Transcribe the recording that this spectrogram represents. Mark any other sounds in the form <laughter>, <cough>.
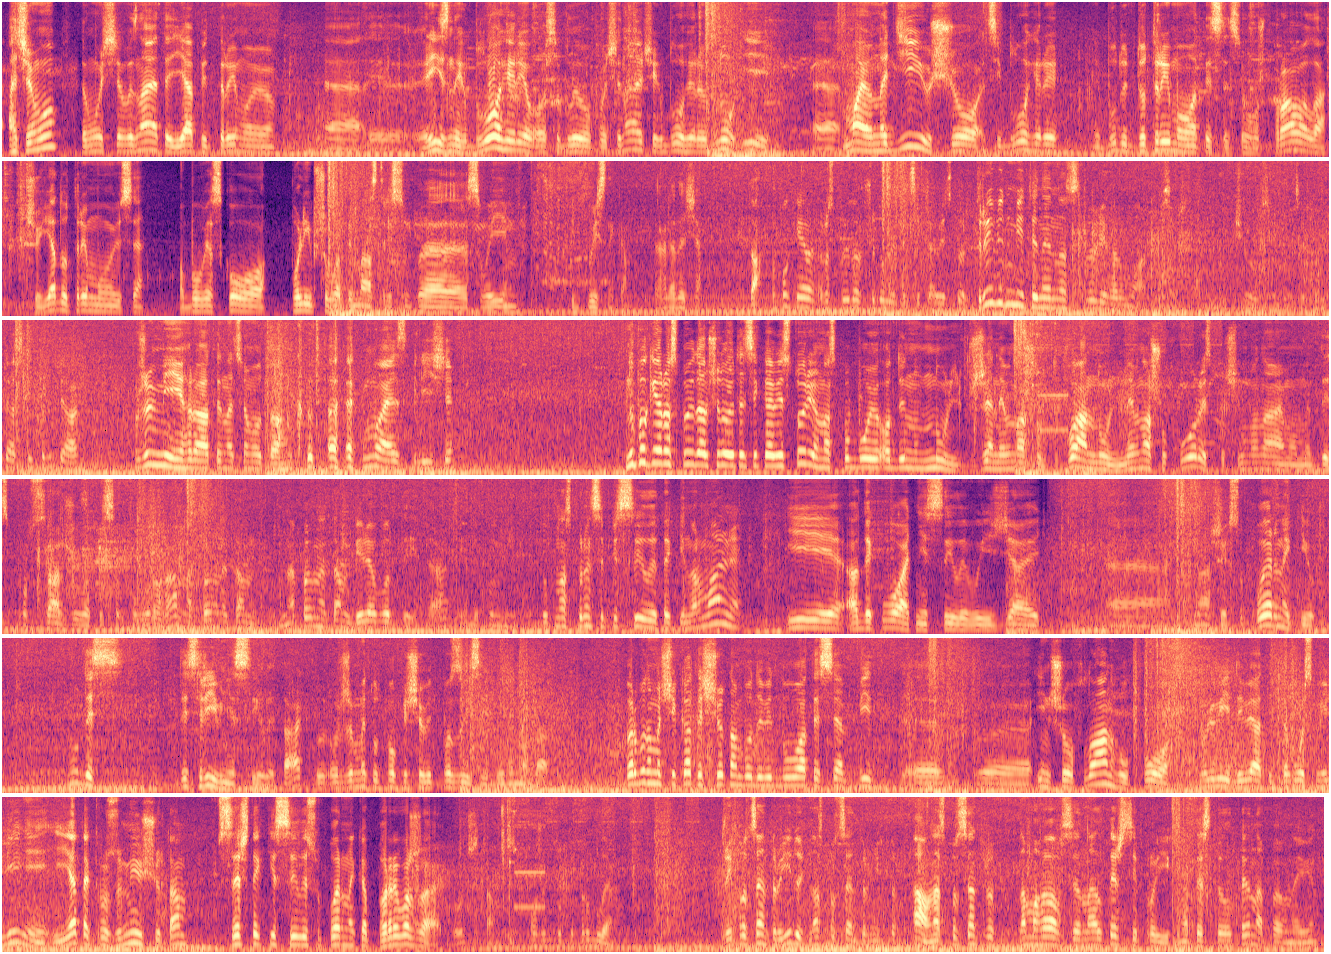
А чому? Тому що ви знаєте, я підтримую різних блогерів, особливо починаючих блогерів. Ну і е, маю надію, що ці блогери будуть дотримуватися цього ж правила, що я дотримуюся обов'язково поліпшувати настрій е, своїм підписникам та глядачам. Так, ну поки я розповідав чудові та цікаві історії. Три відмітини на стволі гармати. все ж таки. Чого собі, це крутяцький крутяк. Вже вміє грати на цьому танку, <laughs> так, має скліще. Ну, поки я розповідав чудові та цікаві історії, у нас по бою 1-0 вже не в нашу 2-0, не в нашу користь. Починаємо ми десь просаджуватися по ворогам. Напевне, там, напевне, там біля води, так, я не помітив. Тут у нас, в принципі, сили такі нормальні і адекватні сили виїжджають е, наших суперників. Ну, десь, десь рівні сили, так? Отже, ми тут поки що від позицій будемо грати. Тепер будемо чекати, що там буде відбуватися від е, іншого флангу по 0, 9 та 8 лінії. І я так розумію, що там все ж таки сили суперника переважають. Отже, там можуть бути проблеми. Три по центру їдуть, у нас по центру ніхто. А, у нас по центру намагався на ЛТшці проїхати, на тест ЛТ, напевно, він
